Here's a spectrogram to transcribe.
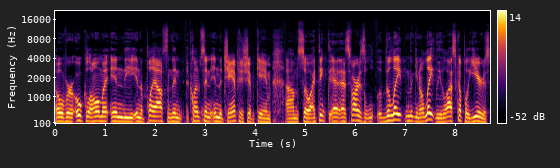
over oklahoma in the in the playoffs and then clemson in the championship game. Um, so i think as far as the late you know lately the last couple of years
